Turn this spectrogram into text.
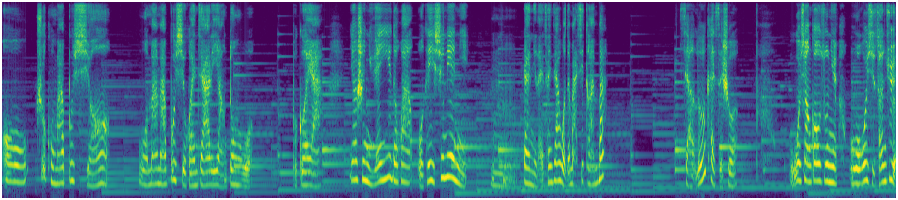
哦，这恐怕不行。我妈妈不喜欢家里养动物。不过呀，要是你愿意的话，我可以训练你。嗯，让你来参加我的马戏团吧。小卢卡斯说：“我想告诉你，我会洗餐具，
